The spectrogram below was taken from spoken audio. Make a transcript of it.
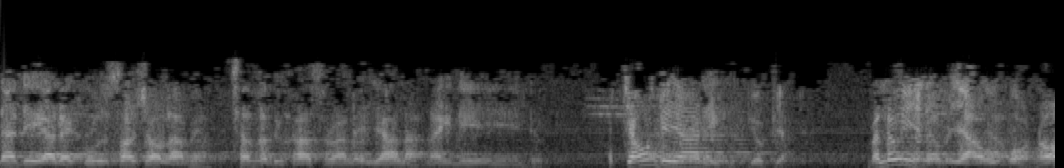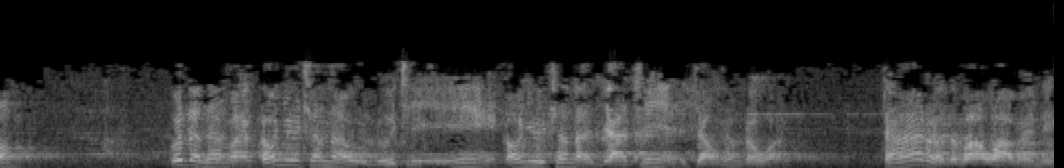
နတ်တွေကလည်းကိုယ်ဆောက်ရှောက်လာမယ်ချမ်းသာဒုက္ခဆိုတာလည်းရလာနိုင်တယ်လို့ အကြောင်းတရားတွေကိုပြောပြမလို့ရင်တော့မရဘူးပေါ့နော်ကိုယ်တဏ္ဍာမှာကောင်းကျိုးချမ်းသာကိုလိုချင်ရင်ကောင်းကျိုးချမ်းသာရခြင်းရဲ့အကြောင်းကိုလုပ်ရဒါကတော့သဘာဝပဲလေ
